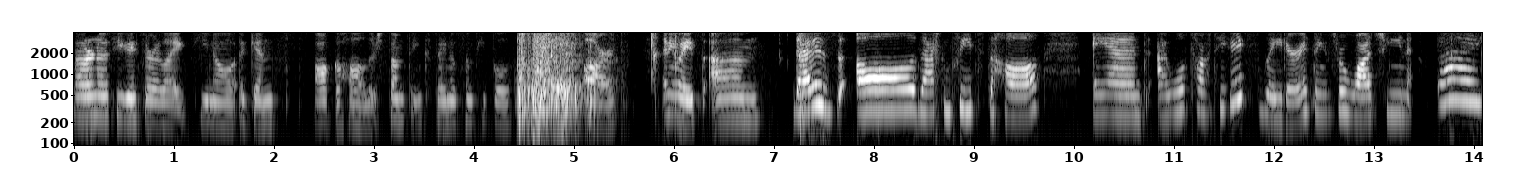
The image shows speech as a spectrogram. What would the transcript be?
I don't know if you guys are like, you know, against alcohol or something because I know some people are. Anyways, um, that is all that completes the haul and I will talk to you guys later. Thanks for watching. Bye!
